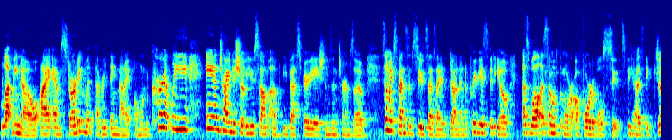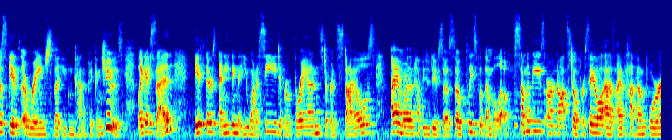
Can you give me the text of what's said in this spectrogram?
let me know. I am starting with everything that I own currently and trying to show you some of the best variations in terms of some expensive suits as I've done in a previous video, as well as some of the more affordable suits because it just gives a range so that you can kind of pick and choose. Like I said, if there's anything that you want to see, different brands, different styles, I am more than happy to do so, so please put them below. Some of these are not still for sale as I've had them for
